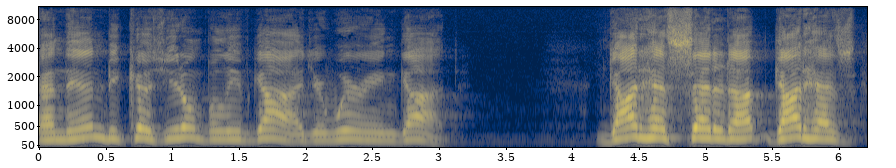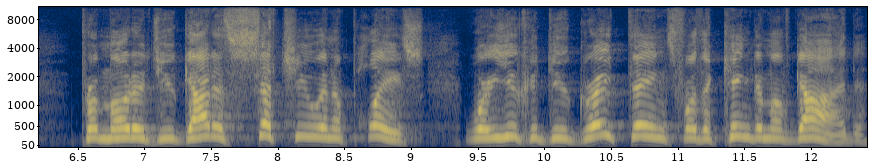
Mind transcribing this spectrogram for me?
And then because you don't believe God, you're wearying God. God has set it up, God has promoted you, God has set you in a place where you could do great things for the kingdom of God,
